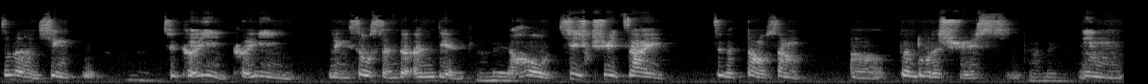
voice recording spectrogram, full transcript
真的很幸福，嗯。是、嗯、可以可以领受神的恩典，嗯、然后继续在这个道上呃更多的学习，嗯，嗯，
